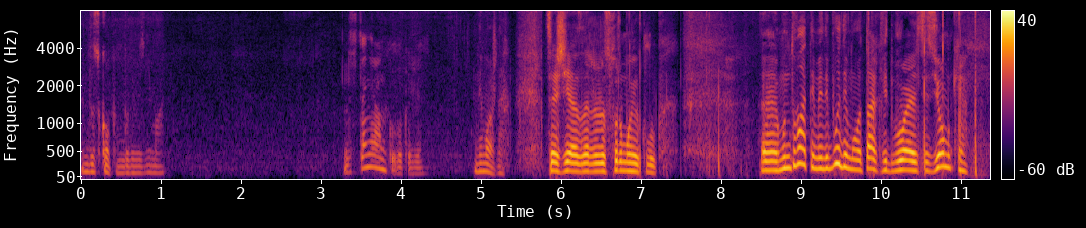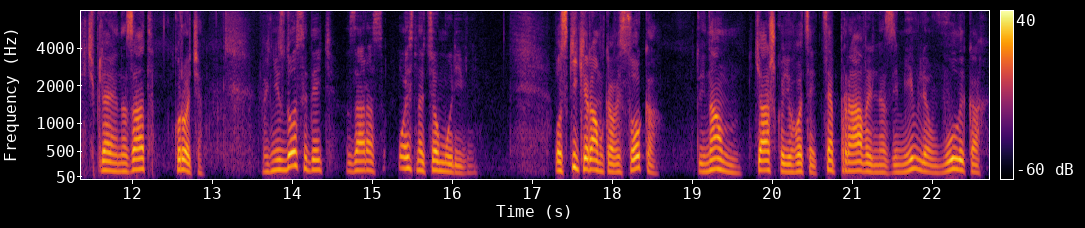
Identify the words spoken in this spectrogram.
Ендоскопом будемо знімати. Достань рамку покажи. Не можна. Це ж я зараз розформую клуб. Е, монтувати ми не будемо, отак відбуваються зйомки, чіпляю назад. Коротше, гніздо сидить зараз ось на цьому рівні. Оскільки рамка висока, то й нам тяжко його цей. Це правильна зимівля в вуликах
